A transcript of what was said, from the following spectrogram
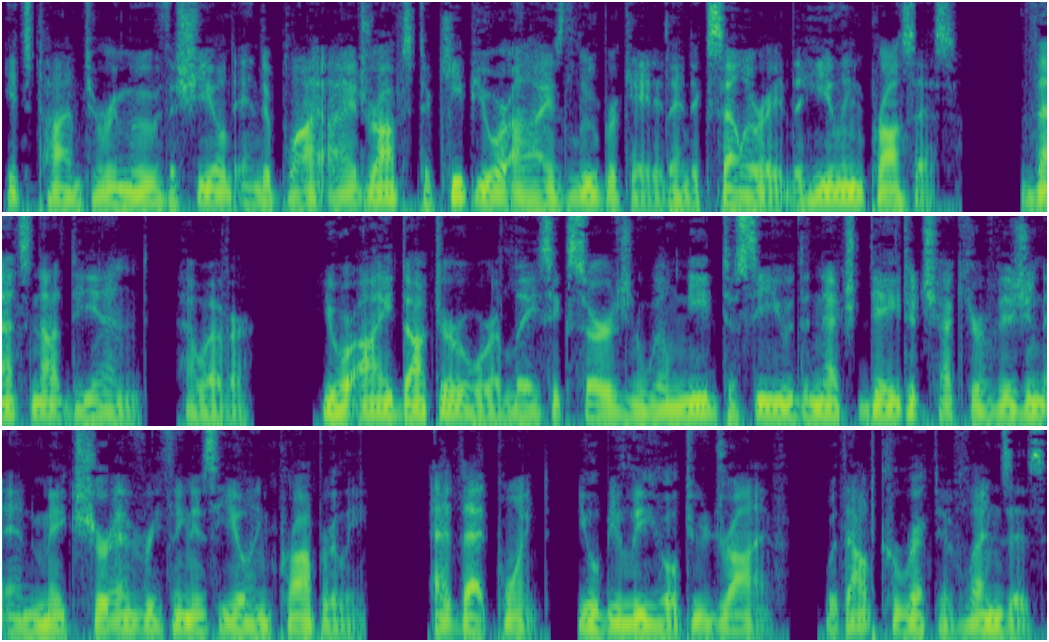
it's time to remove the shield and apply eye drops to keep your eyes lubricated and accelerate the healing process. That's not the end, however. Your eye doctor or a LASIK surgeon will need to see you the next day to check your vision and make sure everything is healing properly. At that point, you'll be legal to drive, without corrective lenses,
